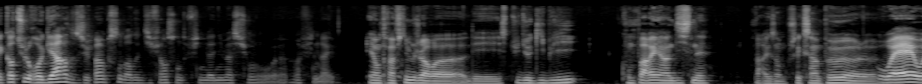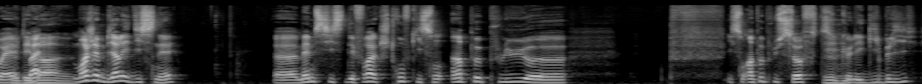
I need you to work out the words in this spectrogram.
mais quand tu le regardes, j'ai pas l'impression de voir de différence entre un film d'animation ou euh, un film live. Et entre un film genre des studios Ghibli comparé à un Disney, par exemple Je sais que c'est un peu Ouais, ouais. le Bah, débat. moi j'aime bien les Disney, même si des fois que je trouve qu'ils sont un peu plus, pff, ils sont un peu plus soft Mhm. que les Ghibli.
